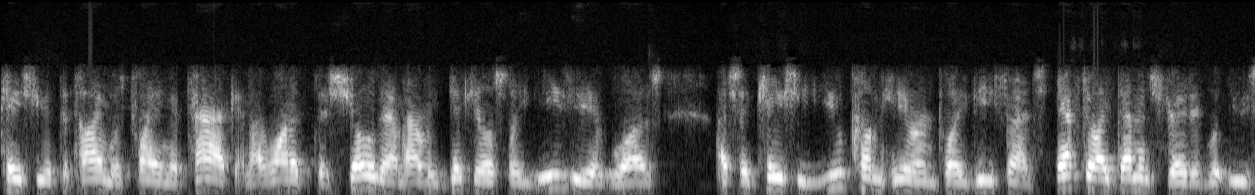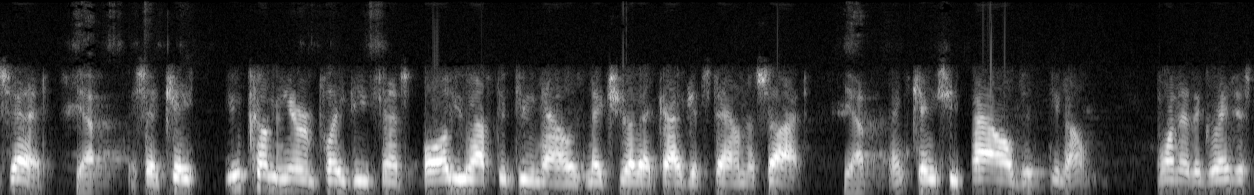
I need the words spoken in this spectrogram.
Casey at the time was playing attack, and I wanted to show them how ridiculously easy it was. I said, Casey, you come here and play defense. After I demonstrated what you said, yep. I said, Casey, you come here and play defense. All you have to do now is make sure that guy gets down the side. Yep. And Casey Powell did, you know, one of the greatest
